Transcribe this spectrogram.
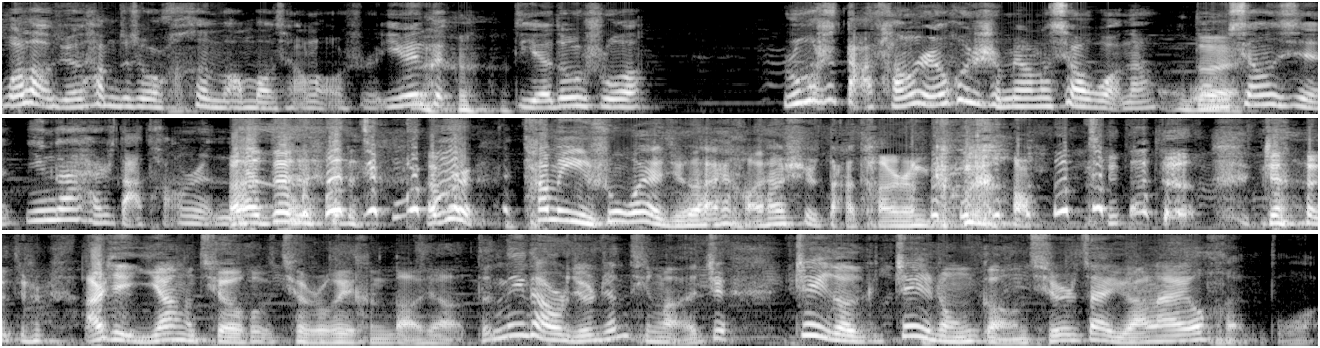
我老觉得他们这就是恨王宝强老师，因为 底下都说，如果是打唐人会是什么样的效果呢？我对们相信应该还是打唐人的。啊，对对对，啊，不是他们一说，我也觉得哎，好像是打唐人更好，真的就是，而且一样确确实会很搞笑。但那段我觉得真挺好的，这这个这种梗，其实在原来有很多，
